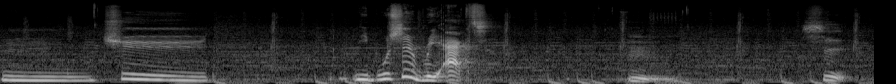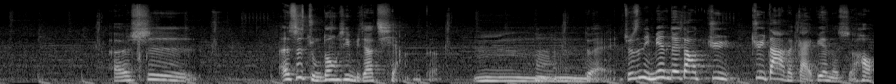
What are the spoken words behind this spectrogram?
嗯去，你不是 react，嗯是而是而是主动性比较强的。嗯嗯，对，就是你面对到巨巨大的改变的时候，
